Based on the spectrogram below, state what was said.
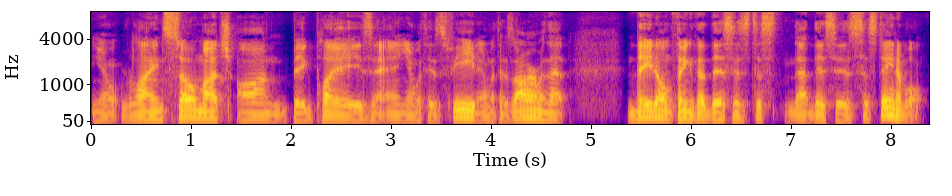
you know, relying so much on big plays and, you know, with his feet and with his arm and that they don't think that this is, that this is sustainable.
